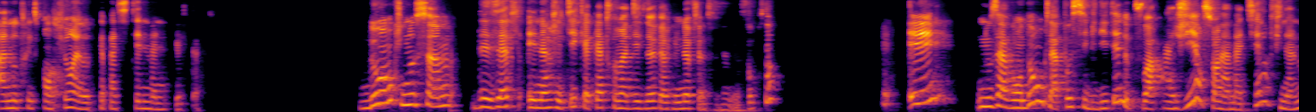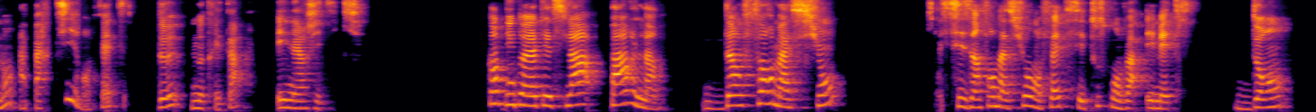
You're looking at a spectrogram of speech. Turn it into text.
à notre expansion, à notre capacité de manifestation. Donc, nous sommes des êtres énergétiques à 99,999%. Et nous avons donc la possibilité de pouvoir agir sur la matière, finalement, à partir, en fait, de notre état énergétique. Quand Nikola Tesla parle d'informations, ces informations, en fait, c'est tout ce qu'on va émettre dans,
